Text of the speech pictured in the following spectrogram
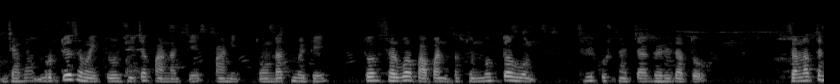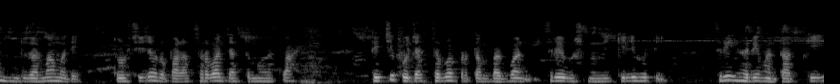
ज्याला मृत्यूसमयी तुळशीच्या पानाचे पाणी तोंडात मिळते तो सर्व पापांपासून मुक्त होऊन श्रीकृष्णाच्या घरी जातो. सनातन हिंदू धर्मामध्ये तुळशीच्या रूपाला सर्वात जास्त महत्त्व आहे. तिची पूजा सर्वप्रथम भगवान श्री विष्णूंनी केली होती. श्री हरी म्हणतात की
